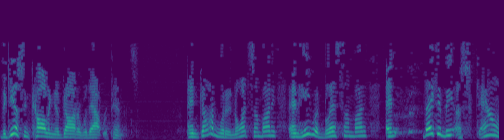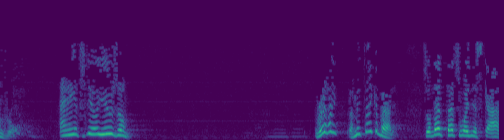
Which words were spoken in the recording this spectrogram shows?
the gifts and calling of God are without repentance. And God would anoint somebody, and He would bless somebody, and they could be a scoundrel, and He'd still use them. Really? I mean, think about it. So that, that's the way this guy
